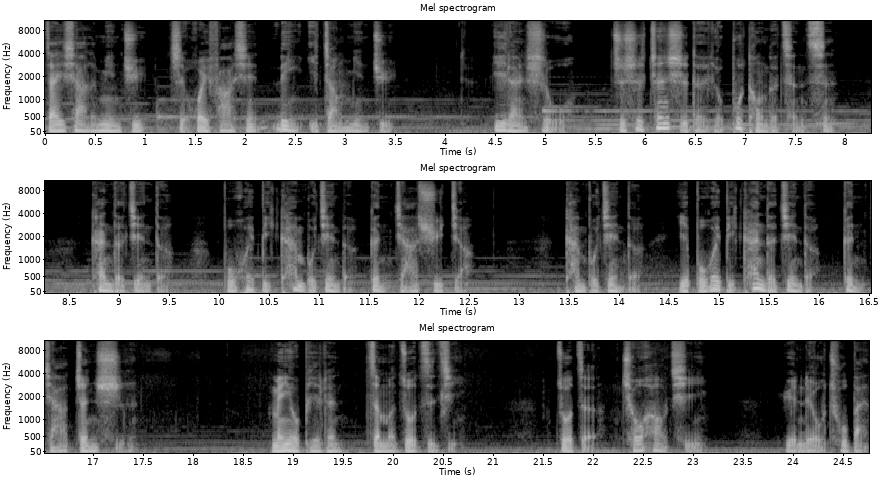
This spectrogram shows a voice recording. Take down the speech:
摘下了面具，只会发现另一张面具，依然是我，只是真实的有不同的层次。看得见的不会比看不见的更加虚假，看不见的也不会比看得见的更加真实。没有别人怎么做自己。作者：邱好奇，源流出版。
